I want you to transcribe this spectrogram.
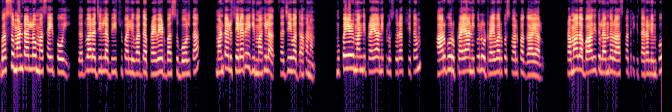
బస్సు మంటల్లో మసైపోయి గద్వాల జిల్లా బీచుపల్లి వద్ద ప్రైవేట్ బస్సు బోల్తా. మంటలు చెలరేగి మహిళ సజీవ దహనం. ముప్పై ఏడు మంది ప్రయాణికులు సురక్షితం. ఆరుగురు ప్రయాణికులు డ్రైవర్కు స్వల్ప గాయాలు. ప్రమాద బాధితులందరూ ఆసుపత్రికి తరలింపు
